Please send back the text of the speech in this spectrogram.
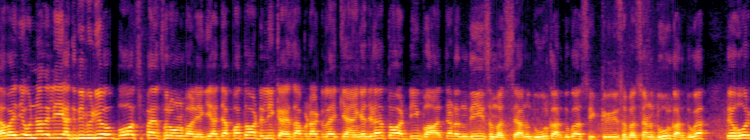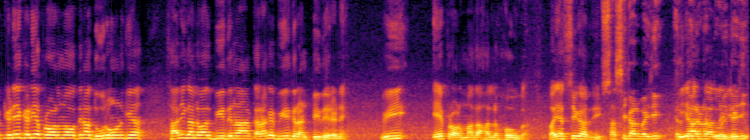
ਤਾਂ ਬਾਈ ਜੀ ਉਹਨਾਂ ਦੇ ਲਈ ਅੱਜ ਦੀ ਵੀਡੀਓ ਬਹੁਤ ਸਪੈਸ਼ਲ ਹੋਣ ਵਾਲੀ ਹੈਗੀ। ਅੱਜ ਆਪਾਂ ਤੁਹਾਡੇ ਲਈ ਇੱਕ ਐਸਾ ਪ੍ਰੋਡਕਟ ਲੈ ਕੇ ਆਏਗੇ ਜਿਹੜਾ ਤੁਹਾਡੀ ਬਾਲ ਝੜਨ ਦੀ ਸਮੱਸਿਆ ਨੂੰ ਦੂਰ ਕਰ ਦੂਗਾ ਸਿੱਕਰੀ ਦੀ ਸਮੱਸਿਆ ਨੂੰ ਦੂਰ ਕਰ ਦੂਗਾ ਤੇ ਹੋਰ ਕਿਹੜੀਆਂ ਕਿਹੜੀਆਂ ਪ੍ਰੋਬਲਮਾਂ ਉਹਦੇ ਨਾਲ ਦੂਰ ਹੋਣਗੀਆਂ। ਸਾਰੀ ਗੱਲਬਾਤ ਵੀਰ ਦੇ ਨਾਲ ਕਰਾਂਗੇ ਵੀਰ ਗਾਰੰਟੀ ਦੇ ਰਹੇ ਨੇ ਵੀ ਇਹ ਪ੍ਰੋਬਲਮਾਂ ਦਾ ਹੱਲ ਹੋਊਗਾ। ਬਾਈ ਅੱਛੀ ਕਰ ਜੀ। ਸਤਿ ਸ਼੍ਰੀ ਅਕਾਲ ਬਾਈ ਜੀ। ਕੀ ਹਾਲ ਚਾਲ ਤੇ ਜੀ?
